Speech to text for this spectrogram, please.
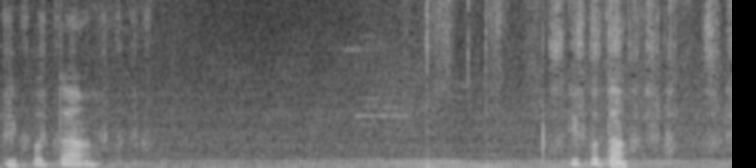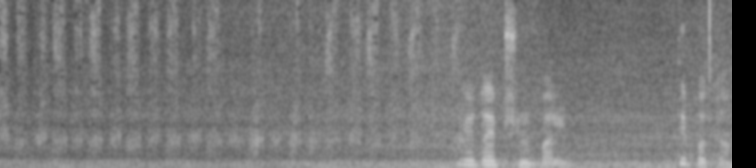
τίποτα, τίποτα. Για το ε πάλι. Τίποτα.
